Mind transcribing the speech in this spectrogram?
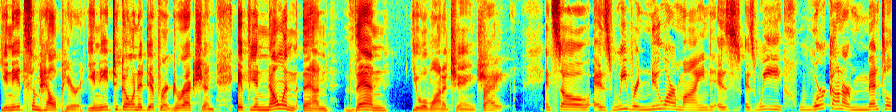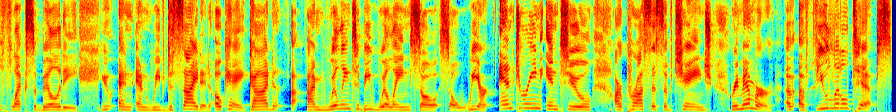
You need some help here. You need to go in a different direction. If you know him then, then you will want to change. Right. And so as we renew our mind, as as we work on our mental flexibility, you and and we've decided, okay, God, I'm willing to be willing. So so we are entering into our process of change. Remember, a, a few little tips.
